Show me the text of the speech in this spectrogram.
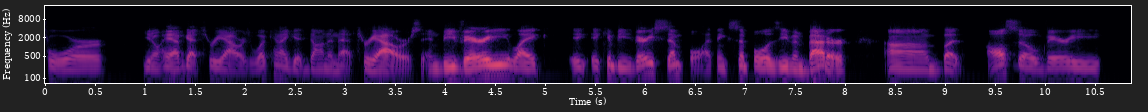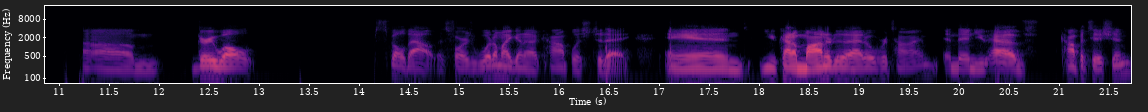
for you know, hey, I've got three hours. What can I get done in that three hours? And be very like it, it can be very simple. I think simple is even better, um, but also very um, very well spelled out as far as what am I going to accomplish today. And you kind of monitor that over time, and then you have competition,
